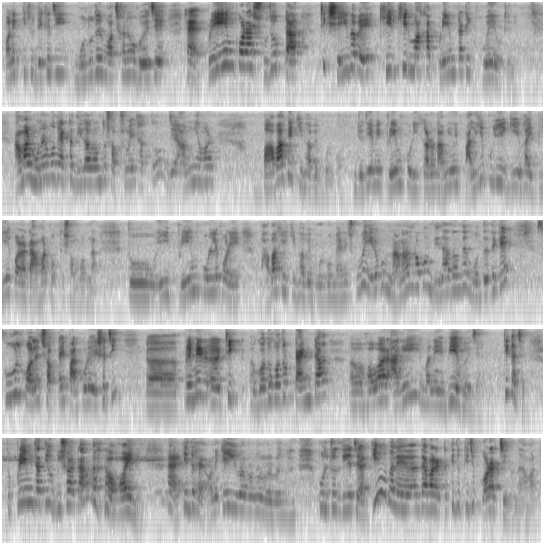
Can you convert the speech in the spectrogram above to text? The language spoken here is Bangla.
অনেক কিছু দেখেছি, বন্ধুদের মাঝখানেও হয়েছে। হ্যাঁ প্রেম করার সুযোগটা ঠিক সেইভাবে ক্ষীর মাখা প্রেমটা ঠিক হয়ে ওঠেনি। আমার মনের মধ্যে একটা দ্বিধাদ্বন্দ্ব সবসময় থাকতো যে আমি আমার বাবাকে কীভাবে বলব? যদি আমি প্রেম করি, কারণ আমি ওই পালিয়ে পুলিয়ে গিয়ে ভাই বিয়ে করাটা আমার পক্ষে সম্ভব না তো এই প্রেম করলে পরে বাবাকে কীভাবে বলব ম্যানেজ করব? এরকম নানান রকম দ্বিধাদ্বন্দ্বের মধ্যে থেকে স্কুল কলেজ সবটাই পার করে এসেছি। প্রেমের ঠিক গদগদ টাইমটা হওয়ার আগেই মানে বিয়ে হয়ে যায়। ঠিক আছে? তো প্রেম জাতীয় বিষয়টা হয়নি। হ্যাঁ কিন্তু হ্যাঁ অনেকেই পুলটুল দিয়েছে আর কি। মানে দেওয়ার একটা, কিন্তু কিছু করার ছিল না আমার।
